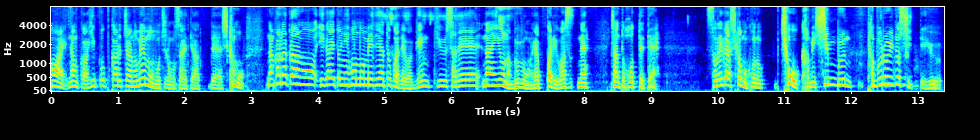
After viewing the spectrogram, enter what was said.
はいなんかヒップホップカルチャーの面ももちろん押さえてあってしかもなかなかあの意外と日本のメディアとかでは言及されないような部分はやっぱりわずねちゃんと掘ってて。それがしかもこの超紙新聞タブロイド紙っていう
